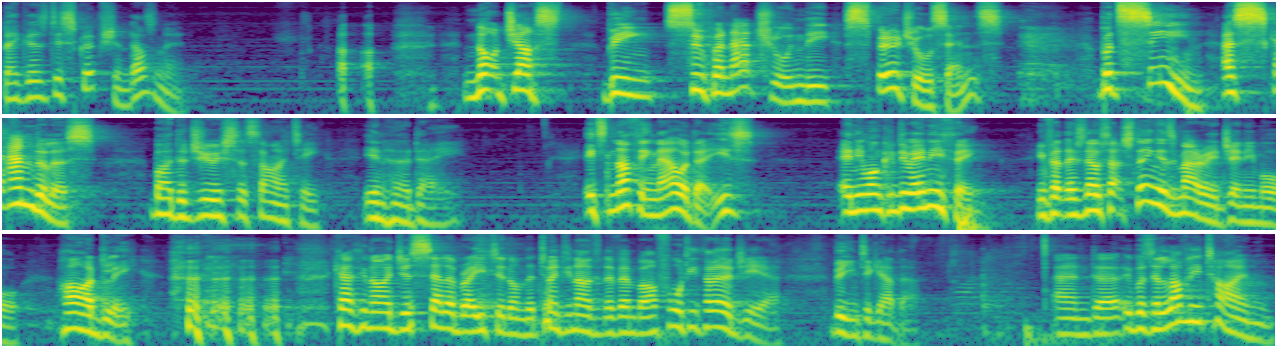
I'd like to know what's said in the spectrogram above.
beggars description, doesn't it? Not just being supernatural in the spiritual sense, but seen as scandalous by the Jewish society in her day. It's nothing nowadays. Anyone can do anything. In fact, there's no such thing as marriage anymore. Hardly. Kathy and I just celebrated on the 29th of November our 43rd year being together. And uh, it was a lovely time.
